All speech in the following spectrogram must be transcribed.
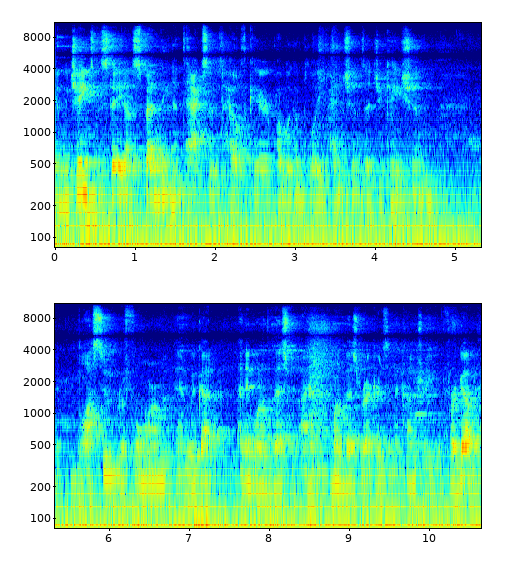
and we changed the state on spending and taxes, health care, public employee pensions, education, lawsuit reform, and we've got, I think, one of the best, I have one of the best records in the country for a governor.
